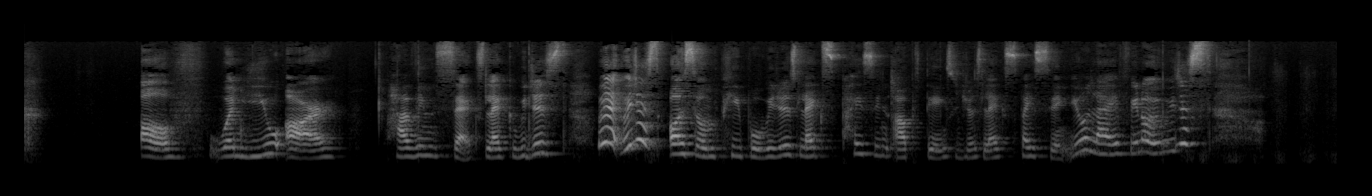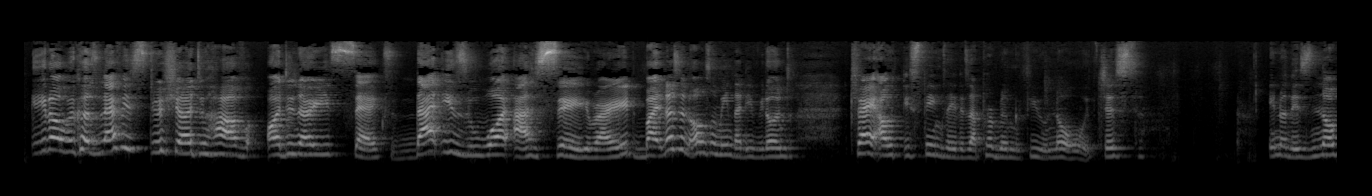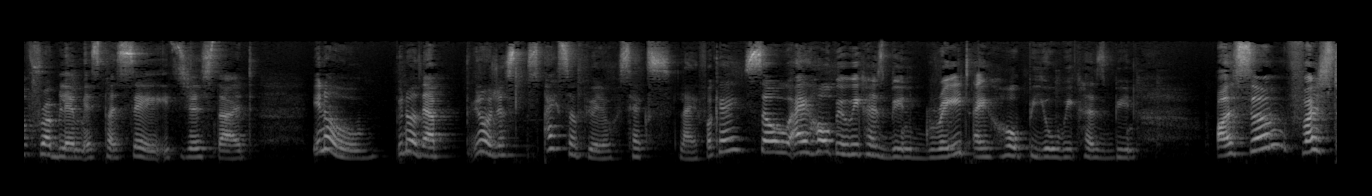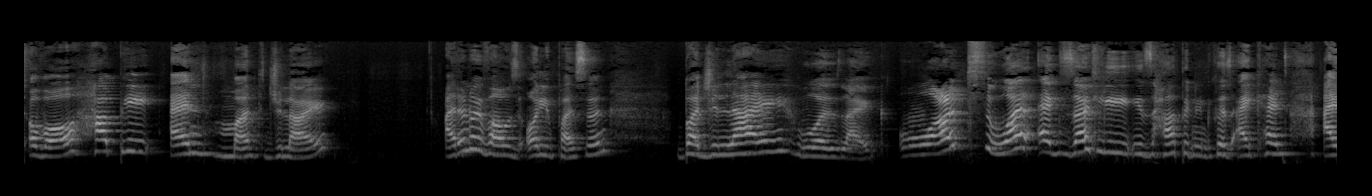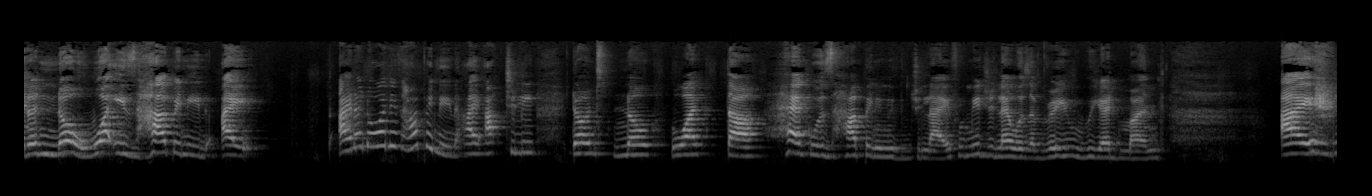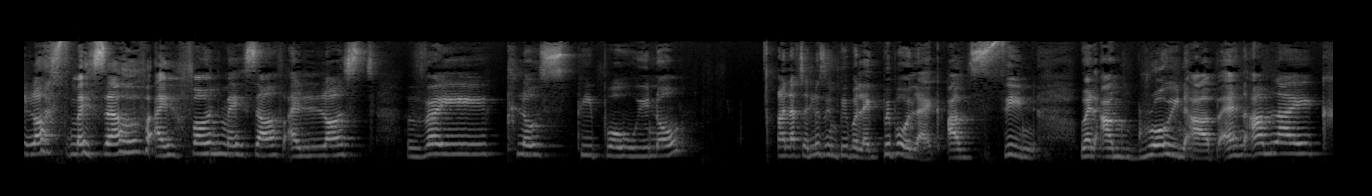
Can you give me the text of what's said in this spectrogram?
of when you are having sex. Like we just we we just awesome people. We just like spicing up things. We just like spicing your life. You know, we just you know, because life is too short to have ordinary sex. That is what I say, right? But it doesn't also mean that if you don't try out these things, that there's a problem with you. No, it's just, you know, there's no problem as per se. It's just that, you know, you know, that, you know, just spice up your sex life, okay? So I hope your week has been great. I hope your week has been awesome. First of all, happy end month July I don't know if I was the only person, but July was like, what? What exactly is happening? Because I can't, I don't know what is happening. I, I don't know what is happening. I actually don't know what the heck was happening with July. For me, July was a very weird month. I lost myself. I found myself. I lost very close people, you know and after losing people like people like i've seen when i'm growing up. And i'm like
